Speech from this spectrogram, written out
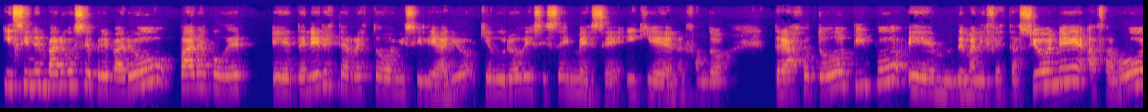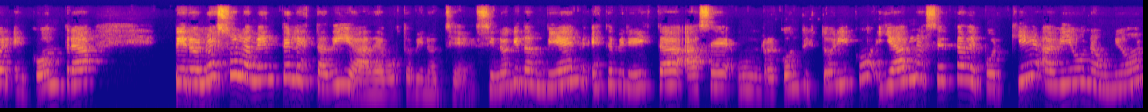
y sin embargo se preparó para poder eh, tener este arresto domiciliario que duró 16 meses y que en el fondo trajo todo tipo em, de manifestaciones a favor, en contra, pero no es solamente la estadía de Augusto Pinochet, sino que también este periodista hace un reconto histórico y habla acerca de por qué había una unión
